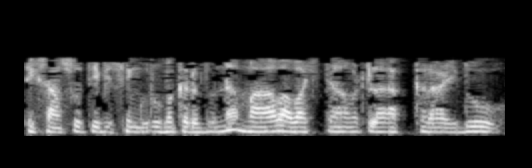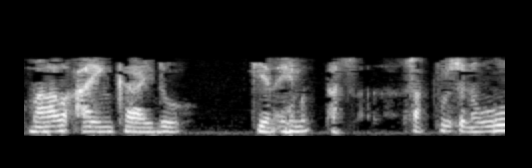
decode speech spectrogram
එක් සංස්කෘතිය විසින් උරුම කර දුන්නා මාව අවඥාවට ලක් කරයිද මාව අයින් කරයිද කියන එහෙම සත්පුරුෂ වූ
